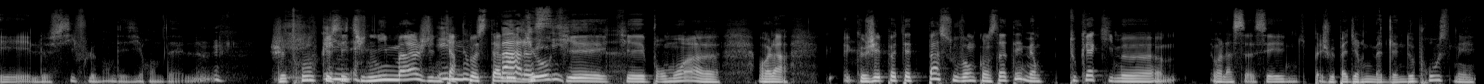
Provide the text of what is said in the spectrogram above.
et le sifflement des hirondelles. Je trouve que c'est une image d'une carte postale audio aussi. qui est, qui est pour moi, euh, voilà, que- j'ai peut-être pas souvent constaté, mais en tout cas qui me, voilà, c'est, une- je vais pas dire une Madeleine de Proust, mais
